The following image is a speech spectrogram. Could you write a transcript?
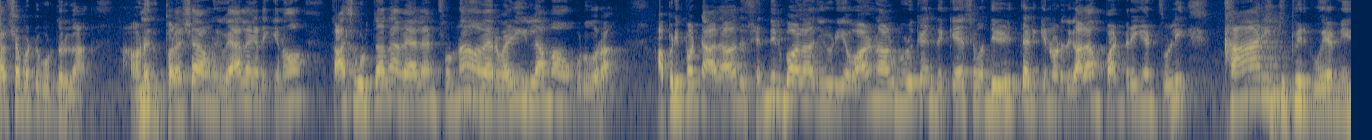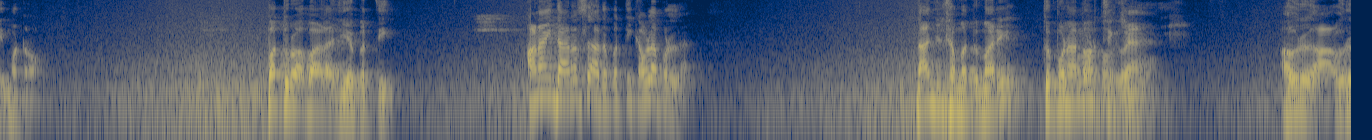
கஷ்டப்பட்டு கொடுத்துருக்கான். அவனுக்கு ப்ரெஷ்ஷாக அவனுக்கு வேலை கிடைக்கணும். காசு கொடுத்தா தான் வேலைன்னு சொன்னால் அவன் வேறு வழி இல்லாமல் அவன் கொடுக்குறான். அப்படிப்பட்ட அதாவது செந்தில் பாலாஜியுடைய வாழ்நாள் முழுக்க இந்த கேஸை வந்து இழுத்தடிக்கணுன்றதுக்காக தான் பண்ணுறீங்கன்னு சொல்லி காரி துப்பிருக்கு உயர் நீதிமன்றம் பத்து ரூபா பாலாஜியை பற்றி ஆனால் இந்த அரசு அதை பற்றி கவலைப்படல. நாஞ்சில் சம்பத்து மாதிரி துப்புனா தொடச்சிக்குவேன். அவர் அவர்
